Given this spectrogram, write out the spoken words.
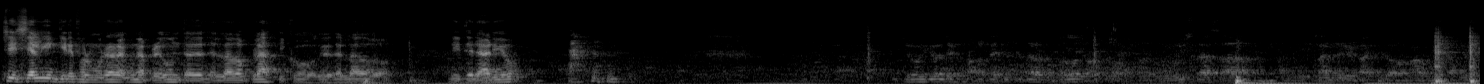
Sí, si alguien quiere formular alguna pregunta desde el lado plástico o desde el lado literario, Yo únicamente, aparte de felicitaros a todos, a los, a los futbolistas, a, al dibujante que me ha parecido una presentación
